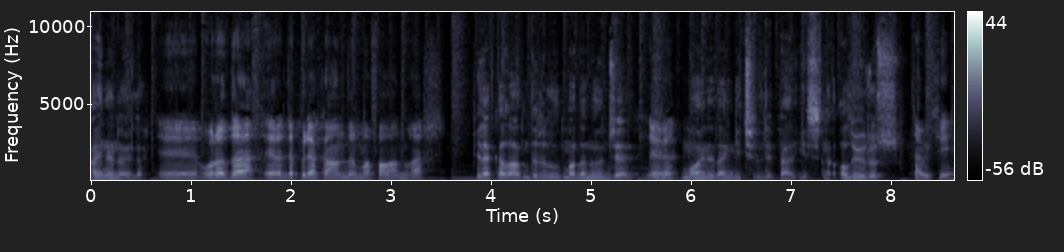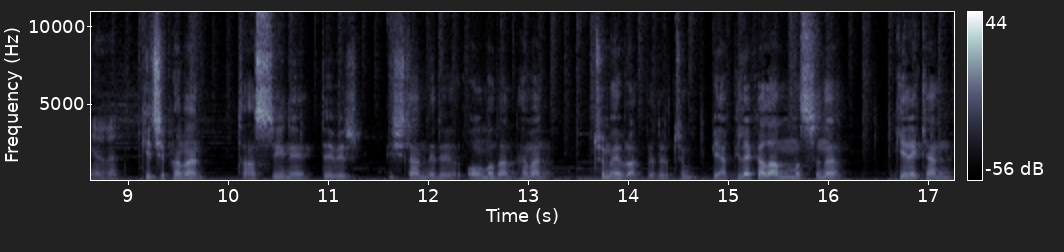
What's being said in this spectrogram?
Aynen öyle. E, orada herhalde plakalandırma falan var. Plakalandırılmadan önce Evet. muayeneden geçildi belgesini alıyoruz. Tabii ki evet. Geçip hemen tahsini, devir işlemleri olmadan hemen tüm evrakları, tüm yani plakalanmasına gereken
